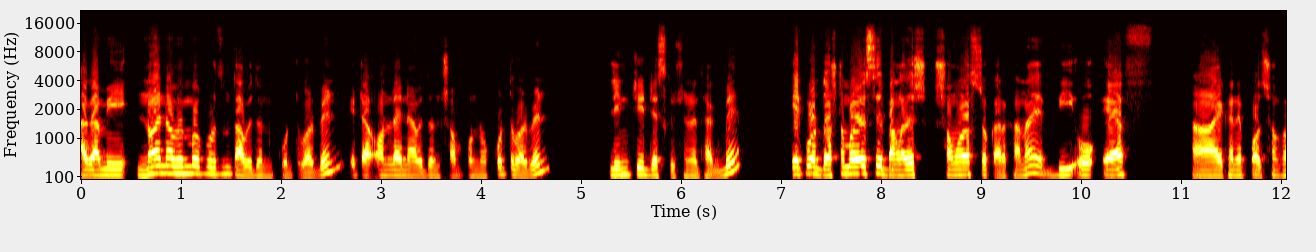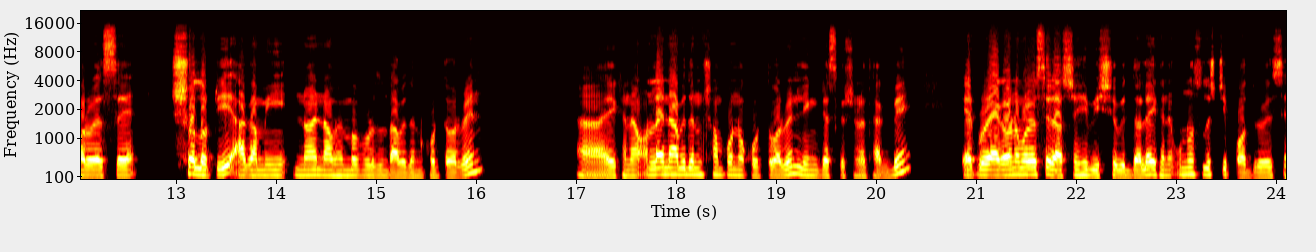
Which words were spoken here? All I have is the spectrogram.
আগামী নয় নভেম্বর পর্যন্ত আবেদন করতে পারবেন। এটা অনলাইনে আবেদন সম্পন্ন করতে পারবেন। লিঙ্কটি ডেসক্রিপশনে থাকবে। এরপর দশ নম্বর রয়েছে বাংলাদেশ সমরাস্ত্র কারখানায় বিওএফ এখানে পদ সংখ্যা রয়েছে ষোলোটি। আগামী নয় নভেম্বর পর্যন্ত আবেদন করতে পারবেন। এখানে অনলাইনে আবেদন সম্পন্ন করতে পারবেন লিঙ্ক ডেসক্রিপশনে থাকবে। এরপর এগারো নম্বর রয়েছে রাজশাহী বিশ্ববিদ্যালয়, এখানে উনচল্লিশটি পদ রয়েছে,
